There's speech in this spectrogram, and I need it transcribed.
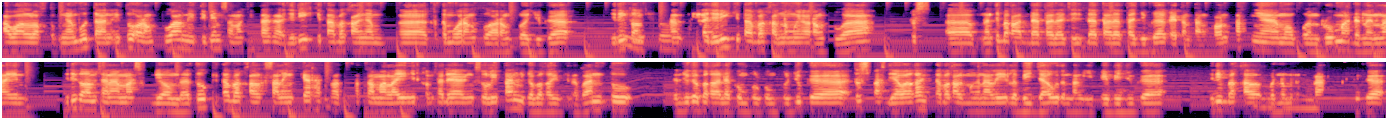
awal waktu penyambutan itu orang tua nitipin sama kita kak. Jadi kita bakal nyam, eh, ketemu orang tua orang tua juga. Jadi Oh, kalau gitu. nanti ya, jadi kita bakal nemuin orang tua terus eh, nanti bakal data-data data-data juga kayak tentang kontaknya maupun rumah dan lain-lain. Jadi kalau misalnya masuk di Omda tuh kita bakal saling care satu, satu sama lain. Jadi kalau misalnya ada yang kesulitan juga bakal kita bantu dan juga bakal ada kumpul-kumpul juga terus pas di awal kan kita bakal mengenali lebih jauh tentang IPB juga jadi bakal Hmm. benar-benar juga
